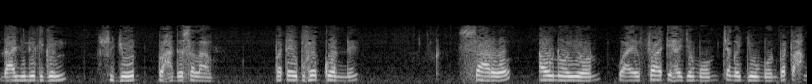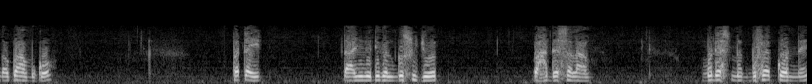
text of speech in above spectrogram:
Daañu la digal sujjóot baxda salaam. Ba tey bu fekkoon ne saar wa aw noo yoon waaye fatiha ja moom ca nga juumoon ba tax nga baamu ko ba tey daañu la digal nga sujjóot baxda salaam. Mu des nag bu fekkoon ne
